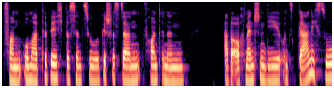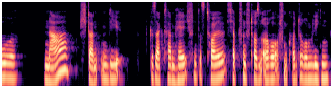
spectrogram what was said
von Oma Püppich bis hin zu Geschwistern, Freundinnen, aber auch Menschen, die uns gar nicht so nah standen, die gesagt haben, hey, ich finde das toll, ich habe 5000 Euro auf dem Konto rumliegen,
